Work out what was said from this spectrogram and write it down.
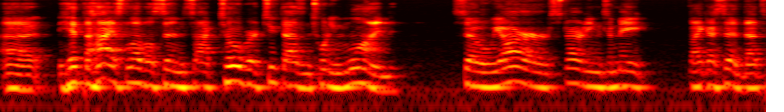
uh, hit the highest level since October 2021. So we are starting to make, like I said, that's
